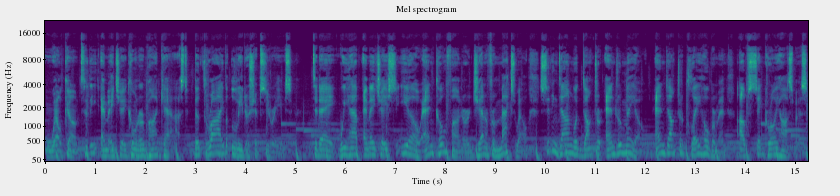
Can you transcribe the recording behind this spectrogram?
Welcome to the MHA Corner podcast, the Thrive Leadership Series. Today, we have MHA CEO and co founder Jennifer Maxwell sitting down with Dr. Andrew Mayo and Dr. Clay Hoberman of St. Croix Hospice.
